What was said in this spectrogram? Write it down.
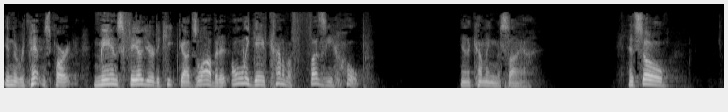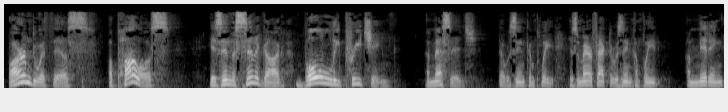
in the repentance part man's failure to keep God's law, but it only gave kind of a fuzzy hope in a coming Messiah. And so, armed with this, Apollos is in the synagogue boldly preaching a message that was incomplete. As a matter of fact, it was incomplete, omitting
